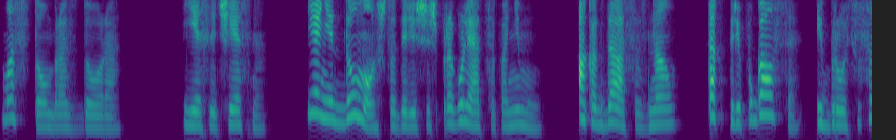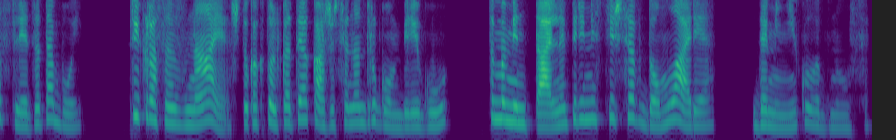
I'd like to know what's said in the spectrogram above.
мостом раздора. Если честно, я не думал, что ты решишь прогуляться по нему. А когда осознал, так перепугался и бросился вслед за тобой. Прекрасно зная, что как только ты окажешься на другом берегу, то моментально переместишься в дом Лария. Доминик улыбнулся.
